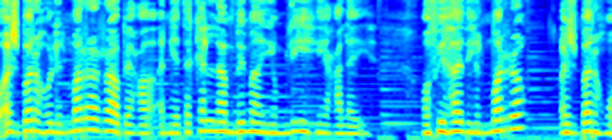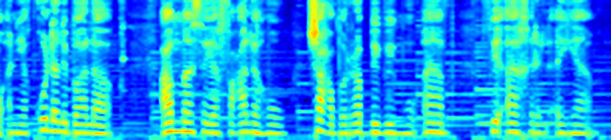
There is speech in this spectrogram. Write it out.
وأجبره للمرة الرابعة أن يتكلم بما يمليه عليه. وفي هذه المرة أجبره أن يقول لبالاق عما سيفعله شعب الرب بمؤاب في آخر الأيام.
